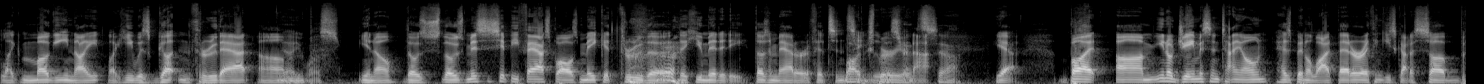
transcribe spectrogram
like muggy night. Like he was gutting through that. Um, yeah, he was. You know those those Mississippi fastballs make it through the the humidity. Doesn't matter if it's in St. Louis or not. Yeah. Yeah. But um, you know, Jameson Taillon has been a lot better. I think he's got a sub,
